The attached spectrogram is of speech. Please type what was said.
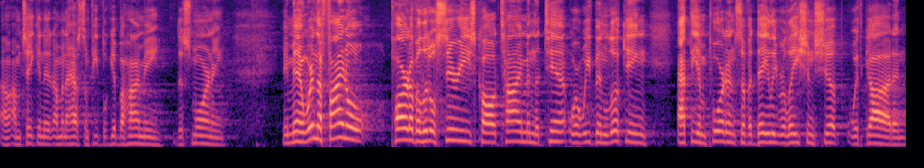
I'm taking it. I'm going to have some people get behind me this morning. Amen. We're in the final part of a little series called Time in the Tent, where we've been looking at the importance of a daily relationship with God. And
